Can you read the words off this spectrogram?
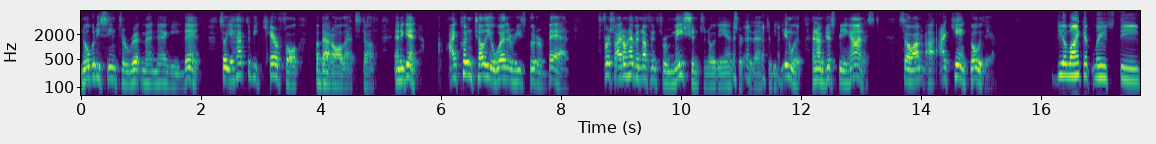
Nobody seemed to rip Matt Nagy then. So you have to be careful about all that stuff. And again, I couldn't tell you whether he's good or bad. First, I don't have enough information to know the answer to that to begin with, and I'm just being honest. So I'm I, I can't go there. Do you like at least the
